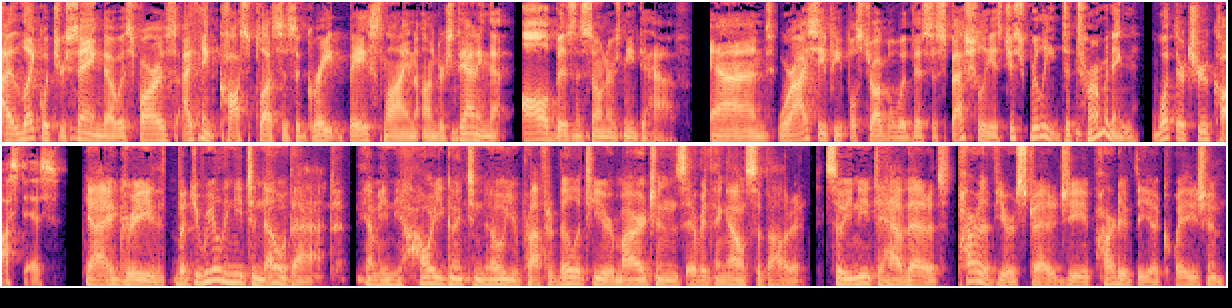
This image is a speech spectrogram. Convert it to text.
I like what you're saying, though, as far as I think cost plus is a great baseline understanding that all business owners need to have. And where I see people struggle with this, especially, is just really determining what their true cost is. Yeah, I agree. But you really need to know that. I mean, how are you going to know your profitability, your margins, everything else about it? So you need to have that as part of your strategy, part of the equation.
